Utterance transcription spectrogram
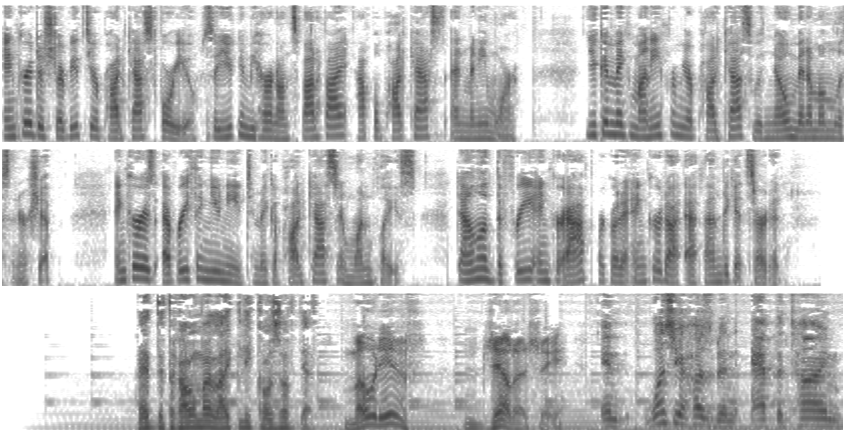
Anchor distributes your podcast for you, so you can be heard on Spotify, Apple Podcasts, and many more. You can make money from your podcast with no minimum listenership. Anchor is everything you need to make a podcast in one place. Download the free Anchor app or go to anchor.fm to get started. Had the trauma likely cause of death? Motive? Jealousy. And was your husband at the time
